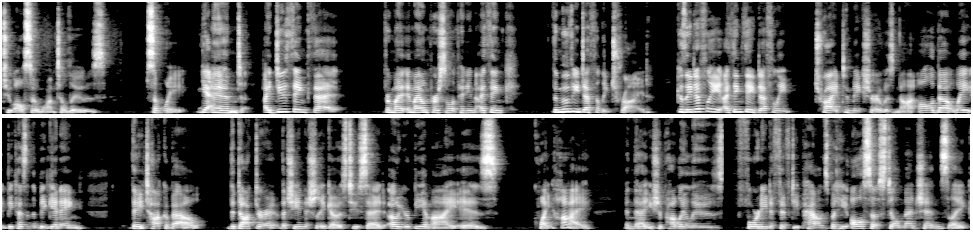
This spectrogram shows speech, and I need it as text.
to also want to lose some weight? yeah And I do think that from my in my own personal opinion, I think the movie definitely tried. Because they definitely I think they definitely tried to make sure it was not all about weight because in the beginning they talk about the doctor that she initially goes to said, "Oh, your BMI is quite high and that you should probably lose 40 to 50 pounds." But he also still mentions like,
